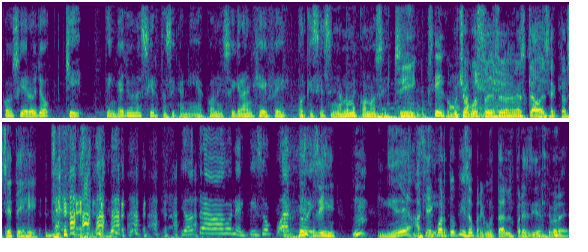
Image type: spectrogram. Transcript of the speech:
considero yo que tenga yo una cierta cercanía con ese gran jefe, porque si el señor no me conoce, Sí, Sí, mucho gusto. que- Yo soy un esclavo del sector 7G. yo trabajo en el piso cuarto y Sí, Mm, ni idea. Aquí hay Sí. cuarto piso, pregunta al presidente por ahí.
